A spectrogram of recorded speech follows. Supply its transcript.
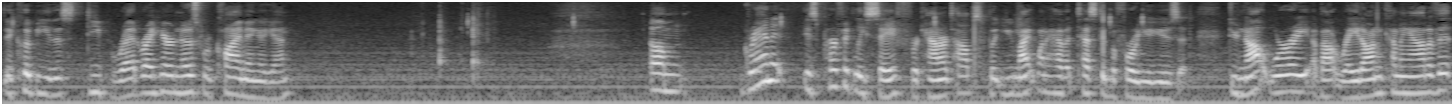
It could be this deep red right here. Notice we're climbing again. Um, granite is perfectly safe for countertops, but you might want to have it tested before you use it. Do not worry about radon coming out of it.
